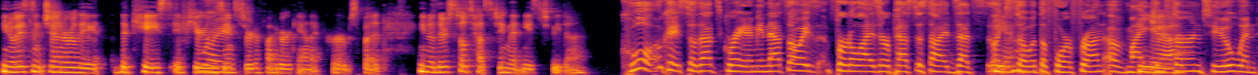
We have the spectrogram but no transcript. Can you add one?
you know isn't generally the case if you're right. using certified organic herbs. But you know, there's still testing that needs to be done. Cool. Okay, so that's great. I mean, that's always fertilizer, pesticides. That's like yeah. so at the forefront of my yeah. concern too when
